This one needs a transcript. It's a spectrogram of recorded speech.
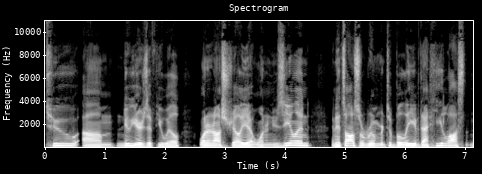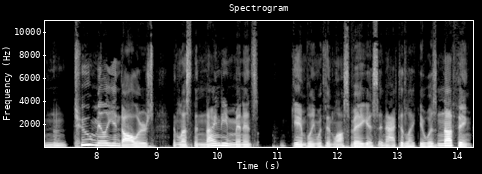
two um, New Years, if you will, one in Australia, one in New Zealand, and it's also rumored to believe that he lost two million dollars in less than 90 minutes gambling within Las Vegas and acted like it was nothing.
